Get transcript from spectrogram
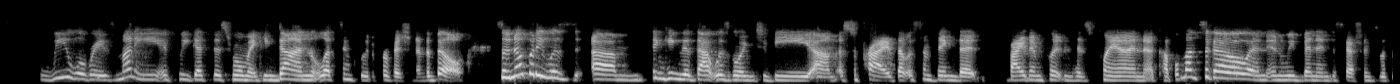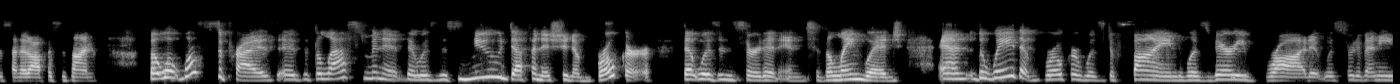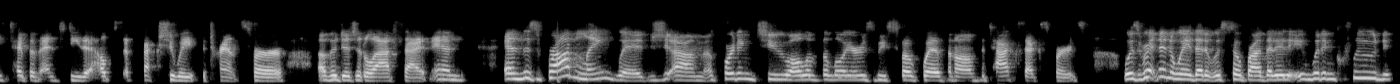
We will raise money if we get this rulemaking done. Let's include a provision in the bill. So nobody was um, thinking that that was going to be um, a surprise. That was something that Biden put in his plan a couple months ago, and, and we've been in discussions with the Senate offices on. But what was surprise is at the last minute, there was this new definition of broker that was inserted into the language. And the way that broker was defined was very broad. It was sort of any type of entity that helps effectuate the transfer of a digital asset. And and this broad language, um, according to all of the lawyers we spoke with and all of the tax experts, was written in a way that it was so broad that it, it would include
